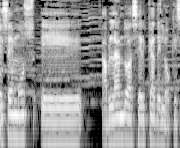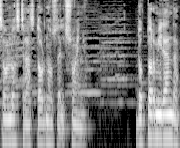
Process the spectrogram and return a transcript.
Empecemos eh, hablando acerca de lo que son los trastornos del sueño. Doctor Miranda,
